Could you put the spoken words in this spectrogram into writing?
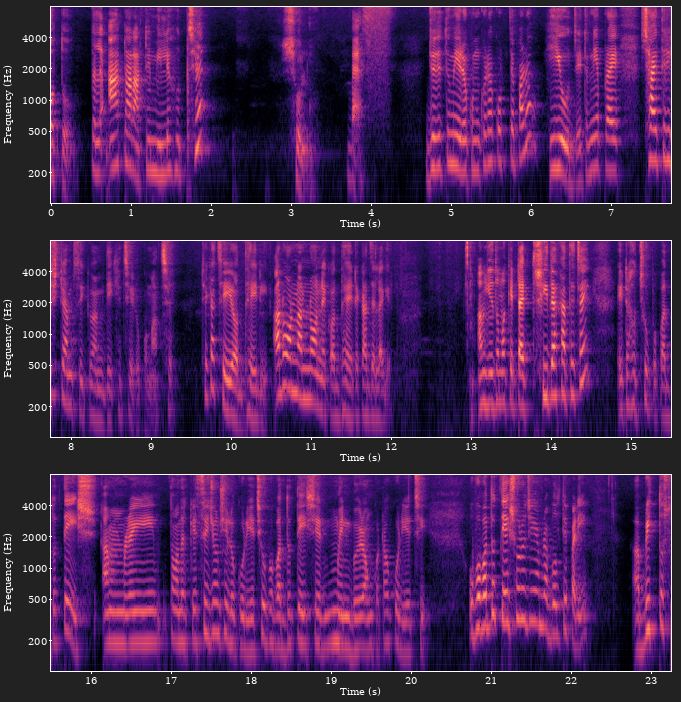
কত? তাহলে আট আর আটে মিলে হচ্ছে ষোলো। ব্যাস। যদি তুমি এরকম করে করতে পারো হিউজ এটা নিয়ে প্রায় সাঁত্রিশটা এমসিকিউ আমি দেখেছি এরকম আছে। ঠিক আছে, এই অধ্যায়েরই। আরও অন্যান্য অনেক অধ্যায় এটা কাজে লাগে। আমি যদি তোমাকে টাইপ থ্রি দেখাতে চাই, এটা হচ্ছে উপপাদ্য তেইশ। আমরা তোমাদেরকে সৃজনশীলও করিয়েছি, উপপাদ্য তেইশের মেন বইয়ের অঙ্কটাও করিয়েছি। উপপাদ্য তেইশ অনুযায়ী আমরা বলতে পারি বৃত্তস্থ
